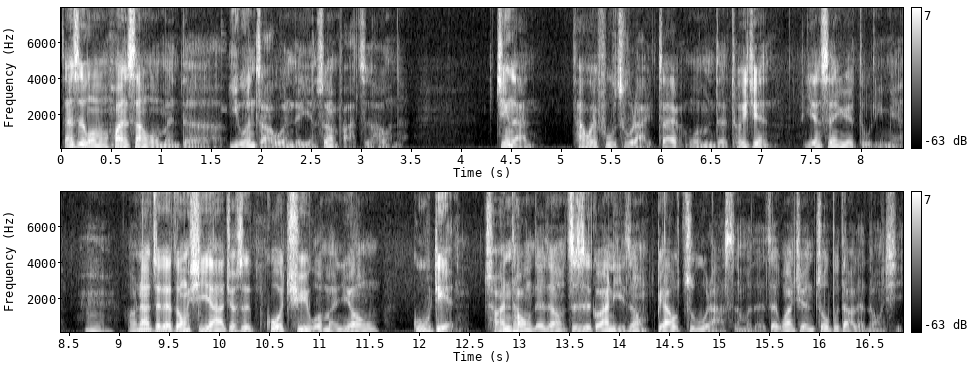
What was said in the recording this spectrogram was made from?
但是我们换上我们的以文找文的演算法之后呢，竟然它会浮出来在我们的推荐延伸阅读里面。嗯，好，那这个东西啊，就是过去我们用古典传统的这种知识管理这种标注啦什么的，这完全做不到的东西。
